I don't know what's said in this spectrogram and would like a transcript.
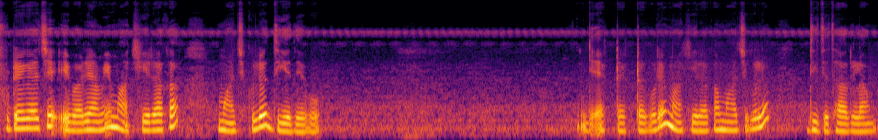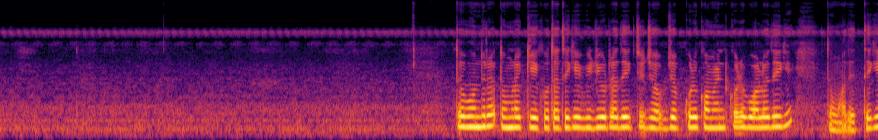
ফুটে গেছে, এবারে আমি মাখিয়ে রাখা মাছগুলো দিয়ে দেব। একটা একটা করে মাখিয়ে রাখা মাছগুলো দিতে থাকলাম। তো বন্ধুরা, তোমরা কে কোথা থেকে ভিডিওটা দেখছ, ঝপঝপ করে কমেন্ট করে বলো দেখি। তোমাদের থেকে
